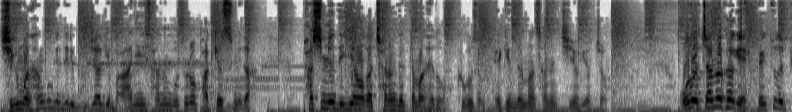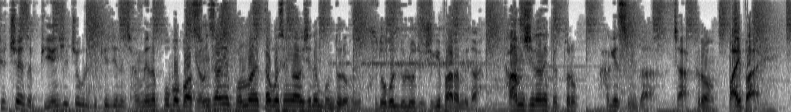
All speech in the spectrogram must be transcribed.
지금은 한국인들이 무지하게 많이 사는 곳으로 바뀌었습니다. 80년대 이 영화가 촬영될 때만 해도 그곳은 백인들만 사는 지역이었죠. 오늘 짤막하게 백투더퓨처에서 비현실적으로 느껴지는 장면을 뽑아봤습니다. 영상이 볼만했다고 생각하시는 분들은 구독을 눌러주시기 바랍니다. 다음 시간에 뵙도록 하겠습니다. 자 그럼 빠이빠이.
